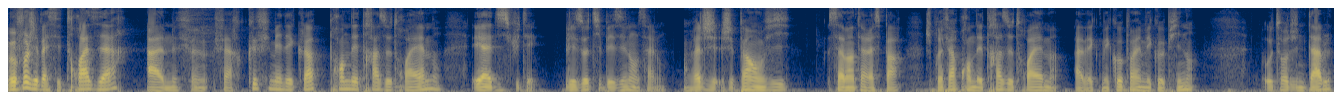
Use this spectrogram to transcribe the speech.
au fond j'ai passé trois heures à ne fa- faire que fumer des clopes, prendre des traces de 3M et à discuter. Les autres, ils baisaient dans le salon. En fait, j'ai pas envie, ça m'intéresse pas. Je préfère prendre des traces de 3M avec mes copains et mes copines autour d'une table,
